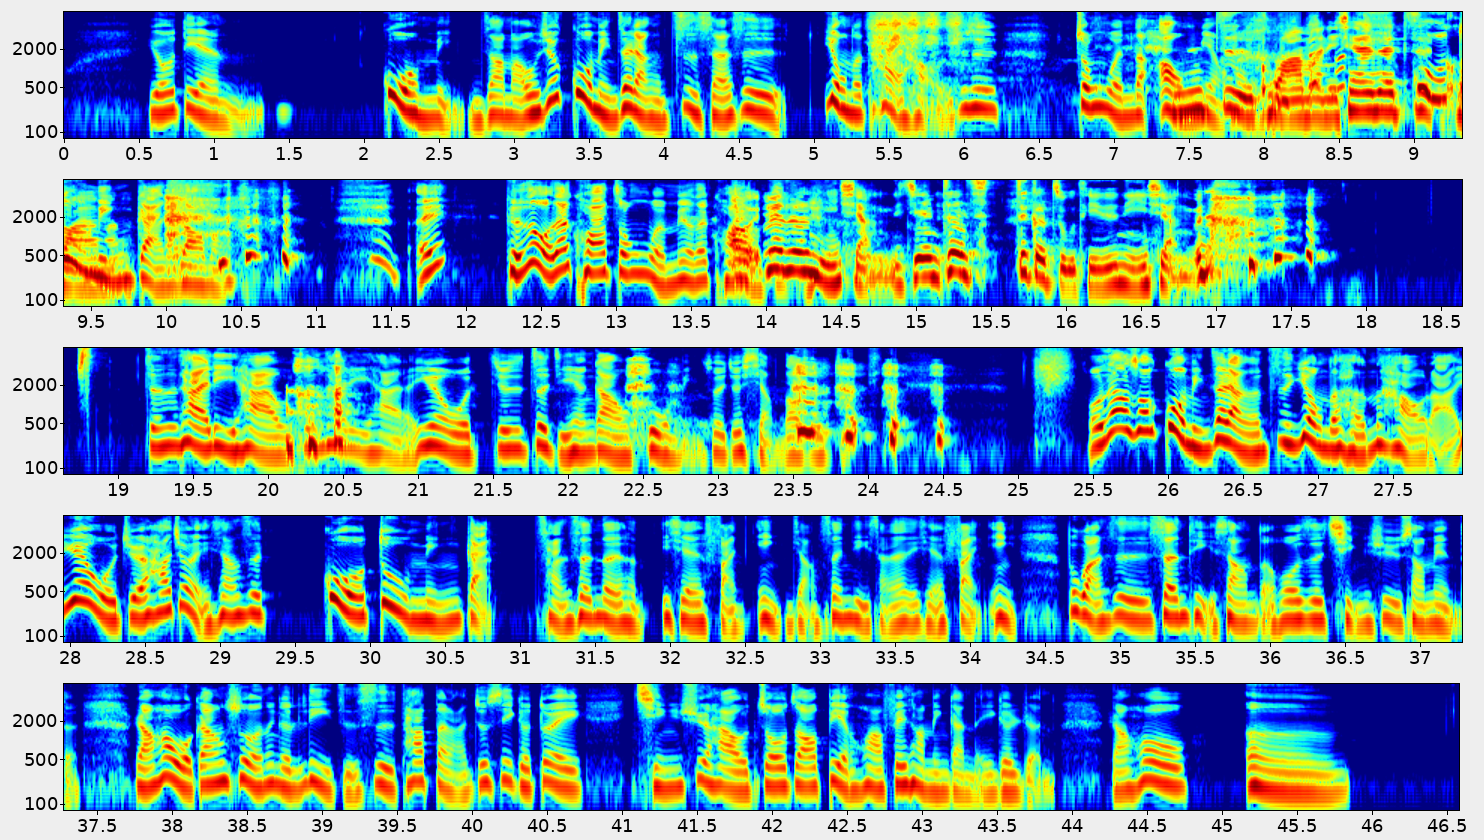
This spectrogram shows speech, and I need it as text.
有点过敏，你知道吗？我觉得“过敏”这两个字实在是用的太好了，就是中文的奥妙。自夸吗？你现在在自夸过度敏？感，你知道吗？哎、可是我在夸中文，没有在夸我哦，因为这是你想，你今天这这个主题是你想的。真是太厉害，我真的太厉害了。因为我就是这几天刚好过敏，所以就想到这个主题。我这样说“过敏”这两个字用的很好啦，因为我觉得它就很像是过度敏感产生的很一些反应，讲身体产生的一些反应，不管是身体上的或是情绪上面的。然后我刚刚说的那个例子是，他本来就是一个对情绪还有周遭变化非常敏感的一个人，然后嗯、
